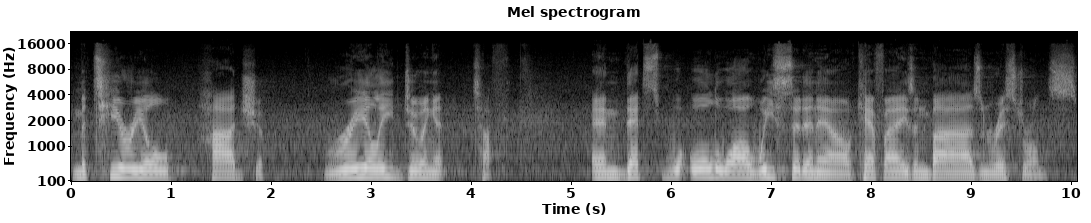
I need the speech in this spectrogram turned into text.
material hardship, really doing it tough. And that's all the while we sit in our cafes and bars and restaurants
